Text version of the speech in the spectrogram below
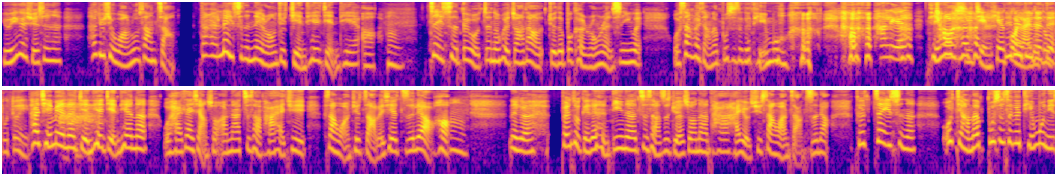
有一个学生呢，他就去网络上找大概类似的内容，就剪贴剪贴啊，嗯。这一次被我真的会抓到，觉得不可容忍，是因为我上课讲的不是这个题目，哦、他连 抄袭剪贴过来的 都不对。他前面的剪贴剪贴呢，我还在想说啊，那至少他还去上网去找了一些资料哈。嗯，那个分数给的很低呢，至少是觉得说呢，他还有去上网找资料。可这一次呢，我讲的不是这个题目，你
